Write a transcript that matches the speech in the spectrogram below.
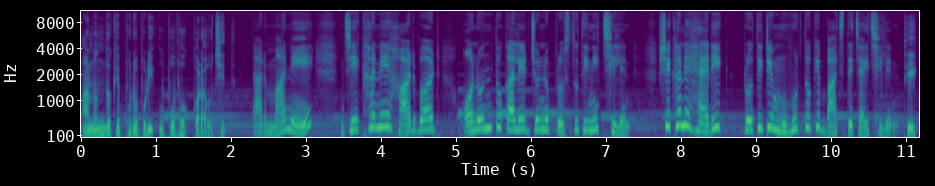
আনন্দকে পুরোপুরি উপভোগ করা উচিত। তার মানে যেখানে হারবার্ড অনন্তকালের জন্য প্রস্তুতি নিচ্ছিলেন, সেখানে হ্যারিক প্রতিটি মুহূর্তকে বাঁচতে চাইছিলেন। ঠিক।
